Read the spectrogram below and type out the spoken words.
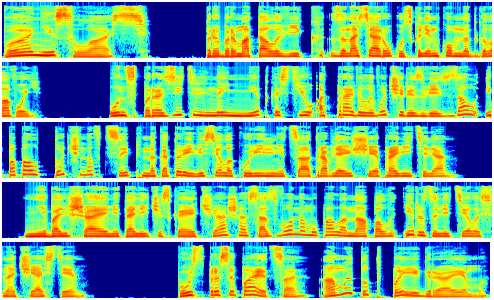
«Понеслась», — пробормотал Вик, занося руку с клинком над головой. Он с поразительной меткостью отправил его через весь зал и попал точно в цепь, на которой висела курильница, отравляющая правителя. Небольшая металлическая чаша со звоном упала на пол и разлетелась на части. «Пусть просыпается, а мы тут поиграем»,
